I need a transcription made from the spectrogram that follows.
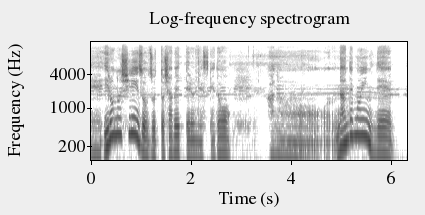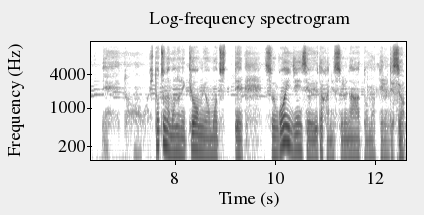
えー色のシリーズをずっと喋ってるんですけど、あのー何でもいいんで、一つのものに興味を持つってすごい人生を豊かにするなと思ってるんですよ。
